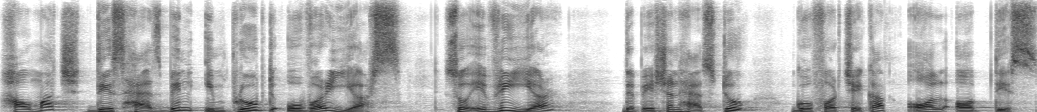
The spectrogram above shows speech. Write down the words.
how much this has been improved over years. So every year the patient has to go for checkup all of this.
